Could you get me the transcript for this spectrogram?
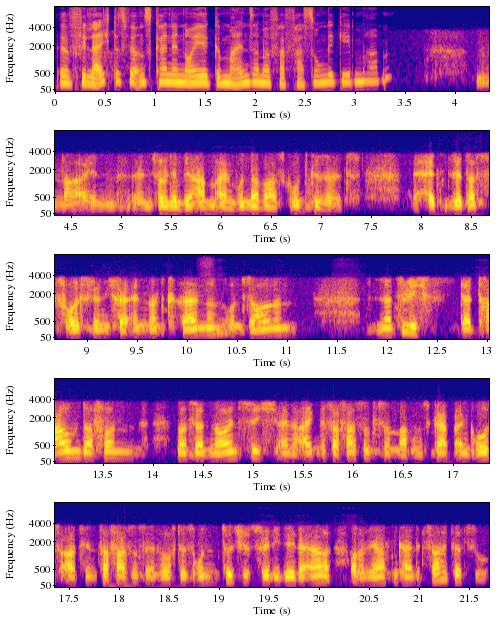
Äh, vielleicht, dass wir uns keine neue gemeinsame Verfassung gegeben haben? Nein, Entschuldigung, wir haben ein wunderbares Grundgesetz. Hätten wir das vollständig verändern können und sollen? Natürlich der Traum davon, 1990 eine eigene Verfassung zu machen. Es gab einen großartigen Verfassungsentwurf des runden Tisches für die DDR, aber wir hatten keine Zeit dazu.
